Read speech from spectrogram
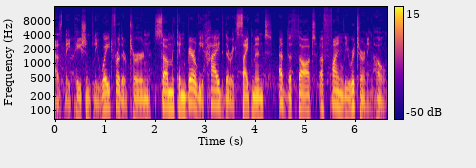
As they patiently wait for their turn, some can barely hide their excitement at the thought of finally returning home.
